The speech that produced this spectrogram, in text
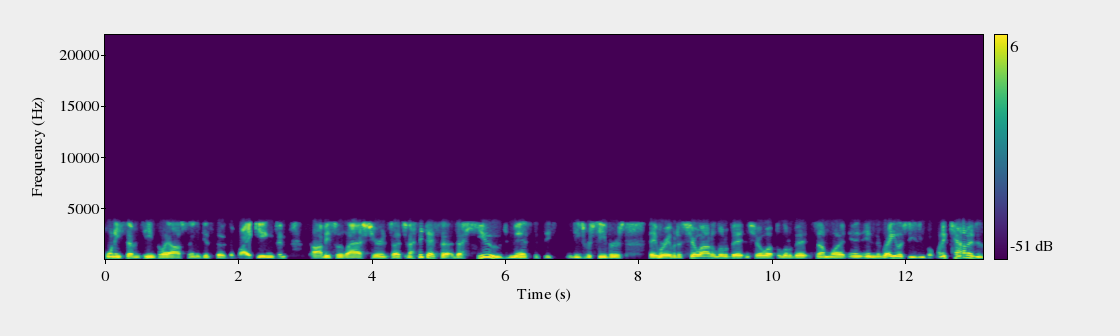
2017 playoffs and against the the Vikings and obviously last year and such. And I think that's the the huge miss that these these receivers they were able to show out a little bit and show up a little bit somewhat in, in the regular season, but when it counted in the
